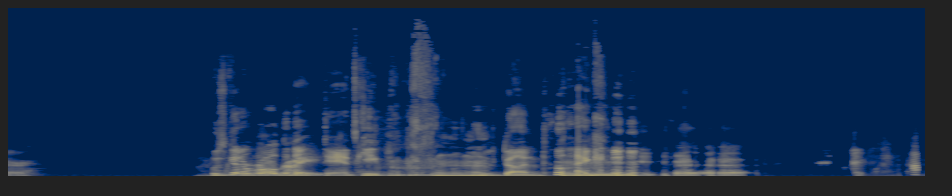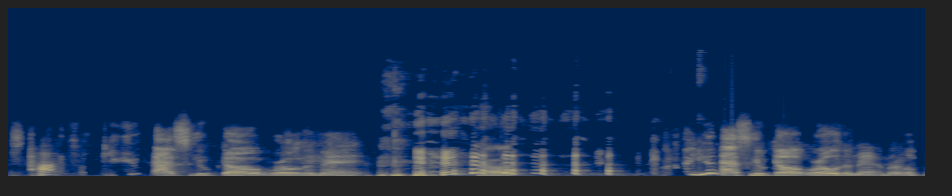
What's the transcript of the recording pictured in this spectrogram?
sure. Who's gonna roll Right, today? Dansky done. like, How the fuck you you not Snoop Dogg rolling man? huh? You not Snoop Dogg rolling man, bro.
